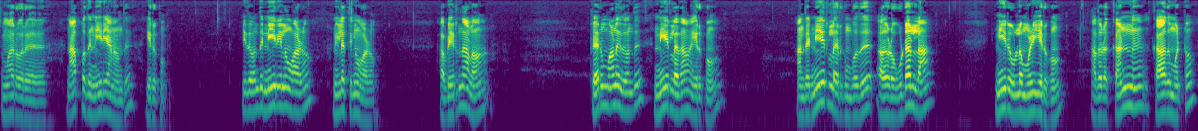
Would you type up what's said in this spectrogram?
சுமார் ஒரு நாற்பது நீர் வந்து இருக்கும். இது வந்து நீரிலும் வாழும் நிலத்திலும் வாழும். அப்படி இருந்தாலும் பெரும்பாலும் இது வந்து நீரில் தான் இருக்கும். அந்த நீரில் இருக்கும்போது அதோட உடல்லாம் நீர் உள்ளே மூழ்கி இருக்கும். அதோட கண் காது மட்டும்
